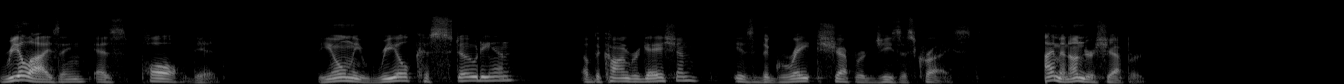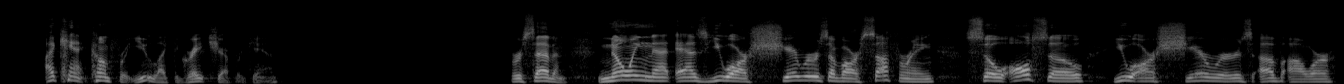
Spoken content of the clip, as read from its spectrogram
Realizing, as Paul did, the only real custodian of the congregation is the great shepherd, Jesus Christ. I'm an under shepherd. I can't comfort you like the great shepherd can. Verse 7 knowing that as you are sharers of our suffering, so also you are sharers of our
